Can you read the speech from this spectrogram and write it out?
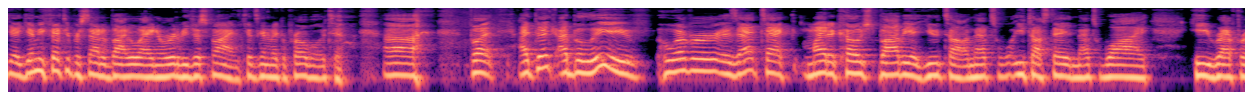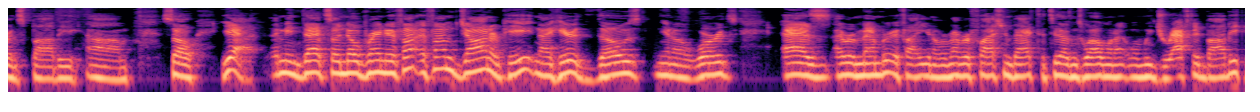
yeah, give me fifty percent of Bobby Wagner. We're gonna be just fine. Kid's gonna make a Pro Bowl or two. Uh, but I think I believe whoever is at Tech might have coached Bobby at Utah, and that's Utah State, and that's why he referenced Bobby. Um, so yeah, I mean that's a no brainer. If I if I'm John or Pete and I hear those you know words as I remember, if I you know remember flashing back to 2012 when I, when we drafted Bobby,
